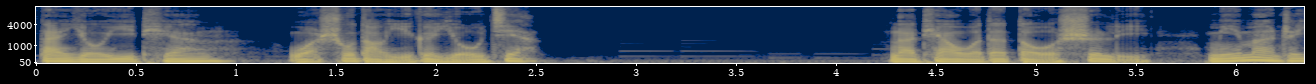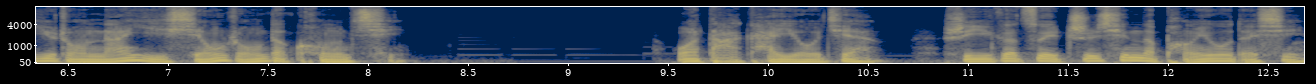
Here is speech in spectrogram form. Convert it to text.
但有一天，我收到一个邮件。那天，我的斗室里弥漫着一种难以形容的空气。我打开邮件。是一个最知心的朋友的信，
